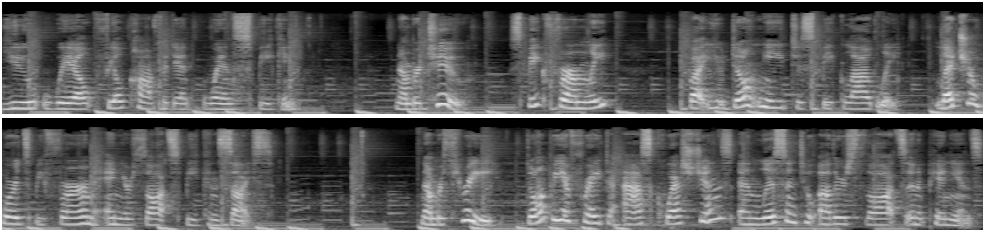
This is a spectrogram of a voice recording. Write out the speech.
you will feel confident when speaking. Number two, speak firmly, but you don't need to speak loudly. Let your words be firm and your thoughts be concise. Number three, don't be afraid to ask questions and listen to others' thoughts and opinions.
